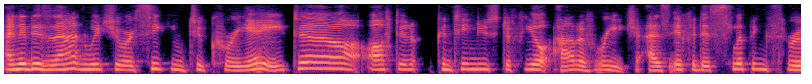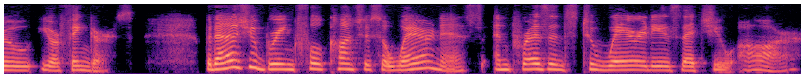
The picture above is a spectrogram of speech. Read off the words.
And it is that in which you are seeking to create uh, often continues to feel out of reach, as if it is slipping through your fingers. But as you bring full conscious awareness and presence to where it is that you are,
